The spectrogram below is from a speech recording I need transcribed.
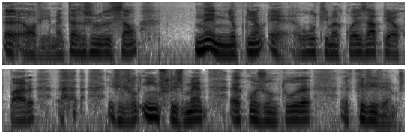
eh, obviamente a regionalização na minha opinião, é a última coisa a preocupar, infelizmente, a conjuntura que vivemos.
